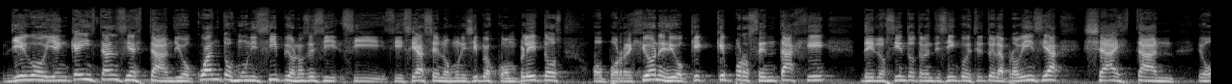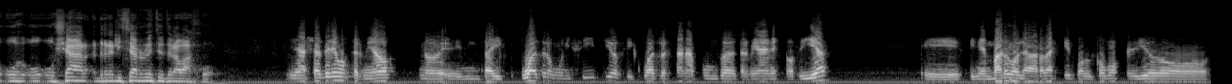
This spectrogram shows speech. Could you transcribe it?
Diego, ¿y en qué instancia están? Digo, ¿cuántos municipios, no sé si, si, si se hacen los municipios completos o por regiones, digo, ¿qué, qué porcentaje de los 135 distritos de la provincia ya están o, ya realizaron este trabajo? Mira, ya tenemos terminados 94 municipios y cuatro están a punto de terminar en estos días. Eh, sin embargo, la verdad es que por cómo se dio,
